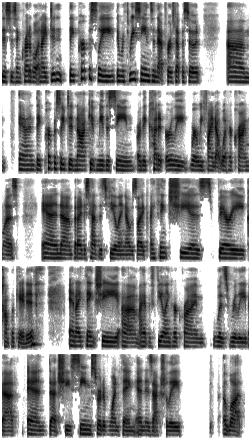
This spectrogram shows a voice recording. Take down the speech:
this is incredible. And I didn't. They purposely. There were three scenes in that first episode, um, and they purposely did not give me the scene, or they cut it early where we find out what her crime was. And um, but I just had this feeling. I was like, I think she is very complicated, and I think she. Um, I have a feeling her crime was really bad, and that she seems sort of one thing and is actually a lot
